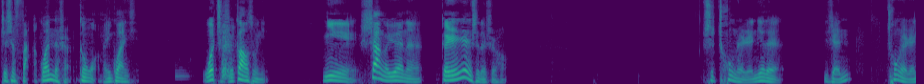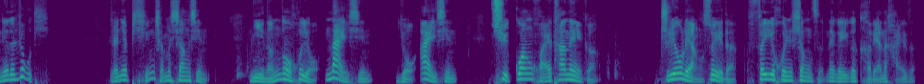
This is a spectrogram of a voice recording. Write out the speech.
这是法官的事儿，跟我没关系。我只是告诉你，你上个月呢跟人认识的时候，是冲着人家的人，冲着人家的肉体，人家凭什么相信你能够会有耐心、有爱心，去关怀他那个只有两岁的非婚生子那个一个可怜的孩子？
